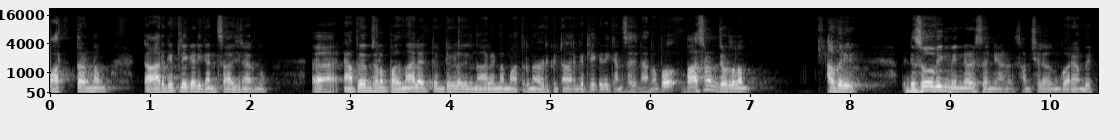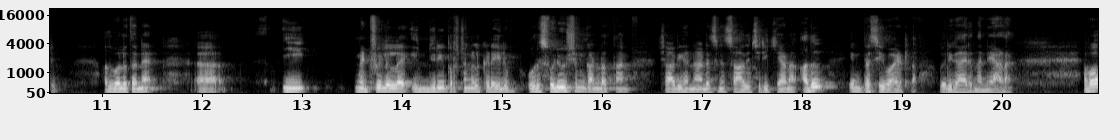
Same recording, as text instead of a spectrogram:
പത്തെണ്ണം ടാർഗറ്റിലേക്ക് അടിക്കാൻ സാധിച്ചിട്ടുണ്ടായിരുന്നു നാപ്പളെ സംബന്ധിച്ചോളം പതിനാല് അറ്റംപ്റ്റുകൾ അതിൽ നാലെണ്ണം മാത്രമേ അവർക്ക് ടാർഗറ്റിലേക്ക് അടിക്കാൻ സാധിച്ചിട്ടുണ്ടായിരുന്നു അപ്പോൾ ബാഴ്സലോണ സംബന്ധിച്ചിടത്തോളം അവർ ഡിസേർവിങ് വിന്നേഴ്സ് തന്നെയാണ്. സംശയം പറയാൻ പറ്റും. അതുപോലെ തന്നെ ഈ മിഡ്ഫീൽഡിലെ ഇഞ്ചുറി പ്രശ്നങ്ങൾക്കിടയിലും ഒരു സൊല്യൂഷൻ കണ്ടെത്താൻ ഷാബി ഹെർണാണ്ടസിന് സാധിച്ചിരിക്കുകയാണ്. അത് ഇമ്പ്രസീവ് ആയിട്ടുള്ള ഒരു കാര്യം തന്നെയാണ്. അപ്പോൾ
